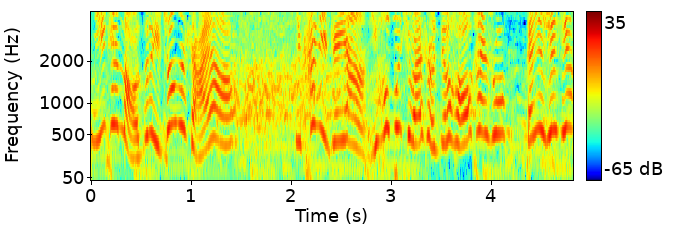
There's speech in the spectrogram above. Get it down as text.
你一天脑子里装的啥呀？你看你这样，以后不许玩手机了，好好看书，赶紧学习啊！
